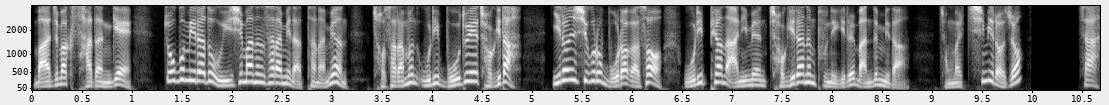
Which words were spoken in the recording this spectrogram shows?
마지막 4단계 조금이라도 의심하는 사람이 나타나면 저 사람은 우리 모두의 적이다. 이런 식으로 몰아가서 우리 편 아니면 적이라는 분위기를 만듭니다. 정말 치밀어죠? 자,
